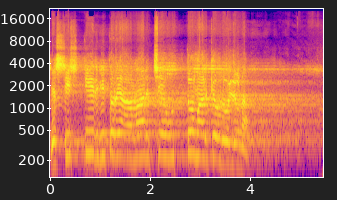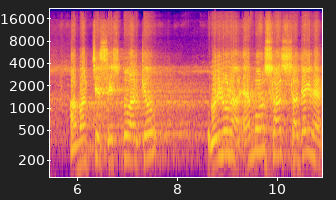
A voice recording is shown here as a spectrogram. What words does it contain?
যে সৃষ্টির ভিতরে আমার চেয়ে উত্তম আর কেউ রইল না। আমার চেয়ে শ্রেষ্ঠ আর কেউ রইল না। এমন শ্বাস সাজাইলেন।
